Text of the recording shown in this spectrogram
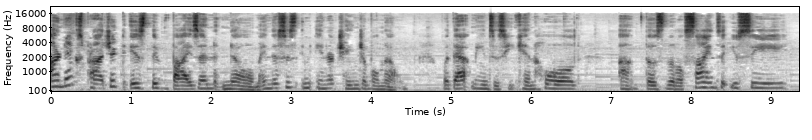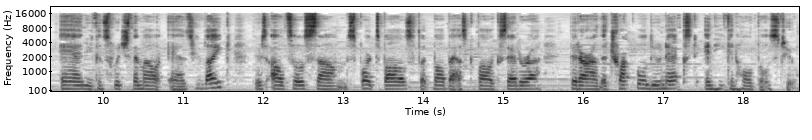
Our next project is the Bison Gnome, and this is an interchangeable gnome. What that means is he can hold um, those little signs that you see, and you can switch them out as you like. There's also some sports balls, football, basketball, etc. that are on the truck we'll do next, and he can hold those too.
